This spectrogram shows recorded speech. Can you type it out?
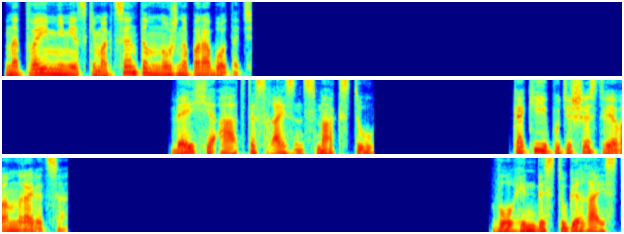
Над твоим немецким акцентом нужно поработать. Welche Art des Reisens magst du? Какие путешествия вам нравятся? Wohin bist du gereist?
